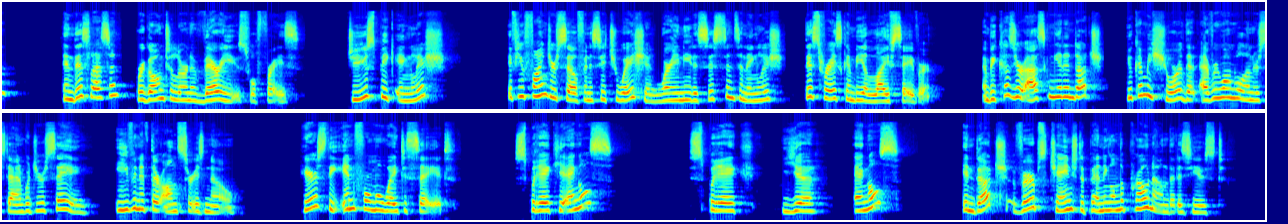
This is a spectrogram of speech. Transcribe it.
In this lesson, we're going to learn a very useful phrase. Do you speak English? If you find yourself in a situation where you need assistance in English, this phrase can be a lifesaver. And because you're asking it in Dutch, you can be sure that everyone will understand what you're saying, even if their answer is no. Here's the informal way to say it. Spreek je Engels? Spreek je Engels? In Dutch, verbs change depending on the pronoun that is used.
